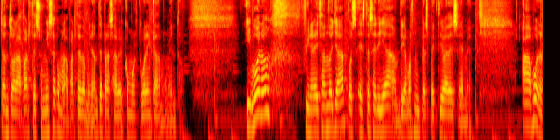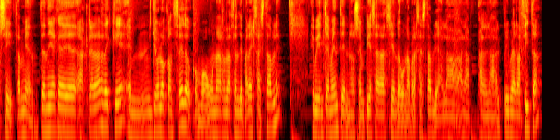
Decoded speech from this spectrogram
tanto a la parte sumisa como a la parte dominante para saber cómo actuar en cada momento. Y bueno, finalizando ya, pues este sería, digamos, mi perspectiva de SM. Ah, bueno, sí, también. Tendría que aclarar de que em, yo lo concedo como una relación de pareja estable. Evidentemente no se empieza haciendo una pareja estable a la, primera cita,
